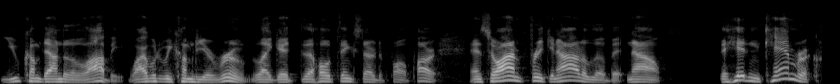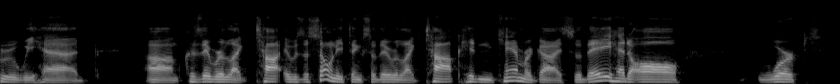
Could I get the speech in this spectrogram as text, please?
you come down to the lobby. Why would we come to your room? Like it the whole thing started to fall apart. And so i'm freaking out a little bit. Now the hidden camera crew we had um because they were like top it was a sony thing so they were like top hidden camera guys so they had all worked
